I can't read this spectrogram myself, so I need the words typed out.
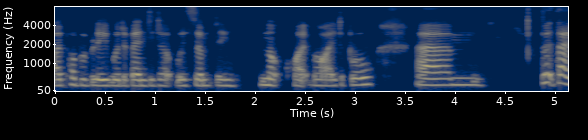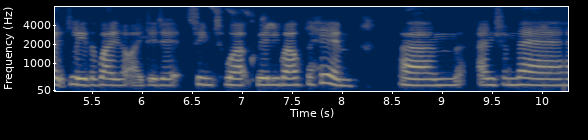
I probably would have ended up with something not quite rideable. Um, but thankfully, the way that I did it seemed to work really well for him. Um, and from there,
